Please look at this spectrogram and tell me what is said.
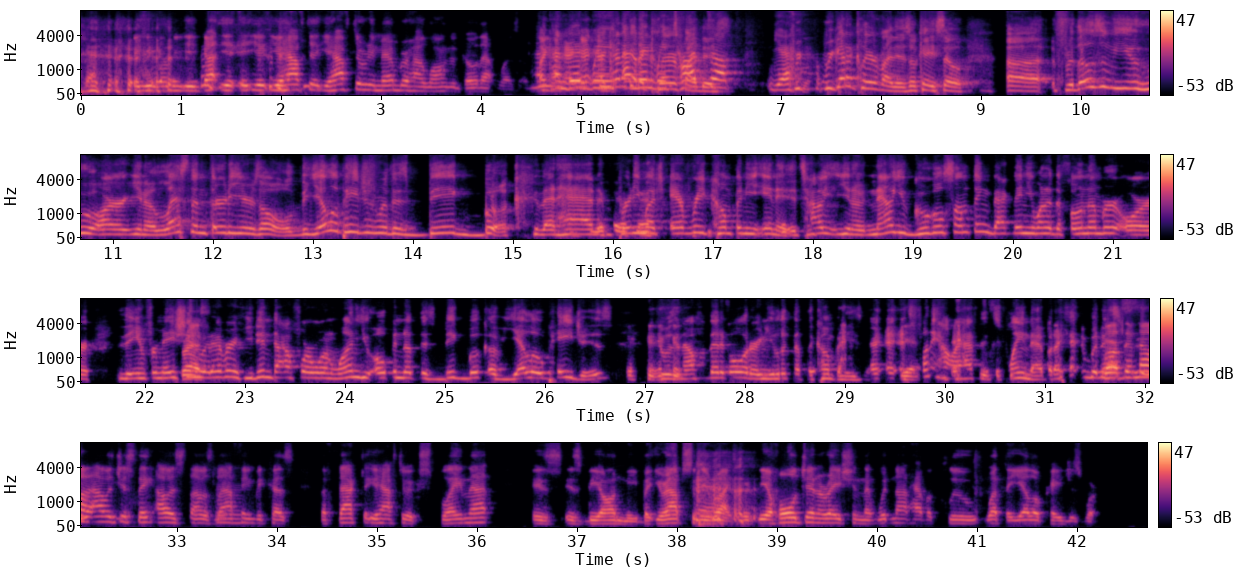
you, I mean, you, got, you, you, you have to you have to remember how long ago that was. I mean, and I- then we I kinda and then we clarify typed this. up. Yeah. we, we got to clarify this. Okay, so uh, for those of you who are, you know, less than 30 years old, the Yellow Pages were this big book that had pretty much every company in it. It's how you, you know, now you Google something. Back then, you wanted the phone number or the information, Right. whatever. If you didn't dial 411, you opened up this big book of Yellow Pages. It was in alphabetical order, and you looked up the companies. It's Yeah. funny how I have to explain that, but I, but well it's no i was just thinking, i was i was laughing because the fact that you have to explain that is is beyond me but you're absolutely right there'd be a whole generation that would not have a clue what the yellow pages were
